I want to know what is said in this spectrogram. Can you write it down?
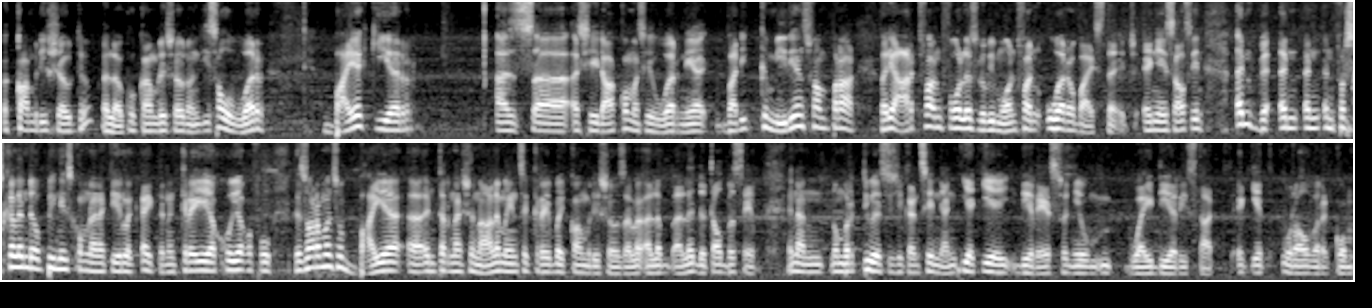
'n comedy show toe, 'n local comedy show dan jy sal hoor baie keer as uh, as jy daar kom as jy hoor nee wat die comedians van praat wat die hart van vol is loop die mond van oor op by stage. En jy sal sien in in in, in verskillende opinies kom dan natuurlik uit en dan kry jy 'n goeie gevoel. Dis waarom ons so baie uh, internasionale mense kry by comedy shows. Hulle hulle hulle dit al besef. En dan nommer 2 soos jy kan sien dan eet jy die res van jou way deur die stad. Ek eet oral waar ek kom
